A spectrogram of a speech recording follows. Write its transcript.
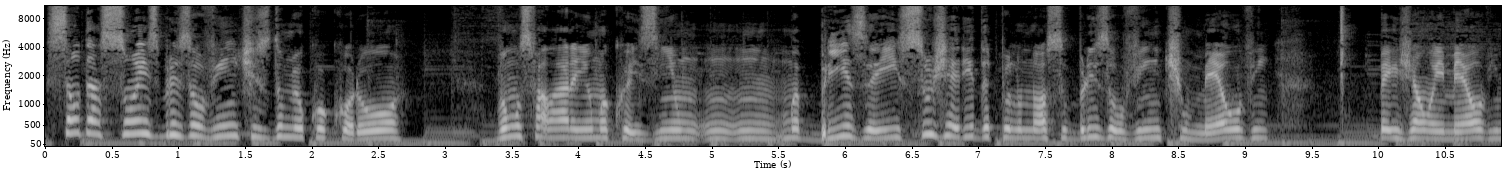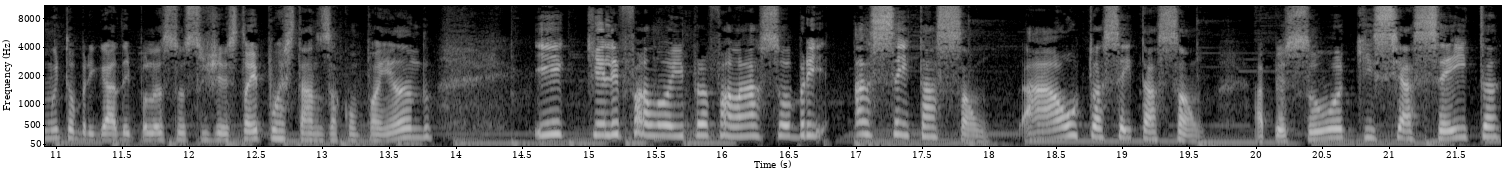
Saudações, brisouvintes do meu Cocorô. Vamos falar aí uma coisinha, um, um, uma brisa aí sugerida pelo nosso brisouvinte, o Melvin. Beijão aí, Melvin. Muito obrigado aí pela sua sugestão e por estar nos acompanhando. E que ele falou aí para falar sobre aceitação, a autoaceitação. A pessoa que se aceita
